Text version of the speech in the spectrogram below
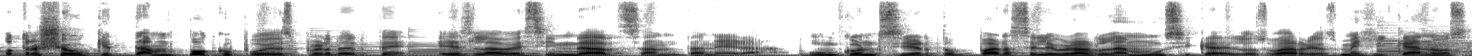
Otro show que tampoco puedes perderte es La Vecindad Santanera, un concierto para celebrar la música de los barrios mexicanos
